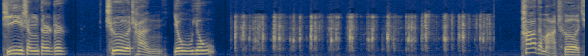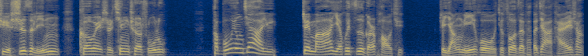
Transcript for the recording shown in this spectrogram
蹄声嘚嘚，车颤悠悠。他的马车去狮子林可谓是轻车熟路，他不用驾驭，这马也会自个儿跑去。这杨迷糊就坐在他的驾台上，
